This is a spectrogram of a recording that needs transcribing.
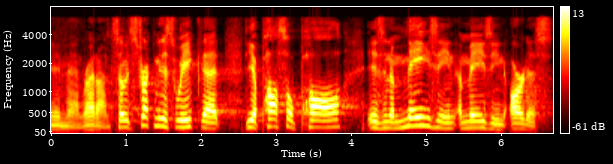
Amen. Right on. So it struck me this week that the Apostle Paul is an amazing, amazing artist.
